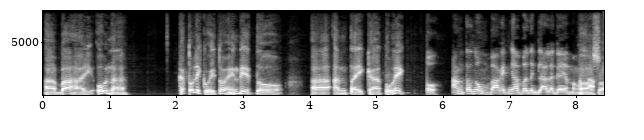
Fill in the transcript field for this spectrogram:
ah, bahay, una, katoliko ito, hindi ito ah, anti-catholic. Ang tanong, bakit nga ba naglalagay ang mga Oh, tao so,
